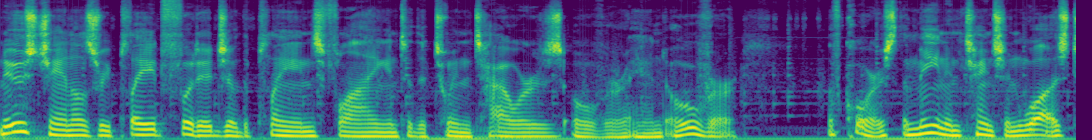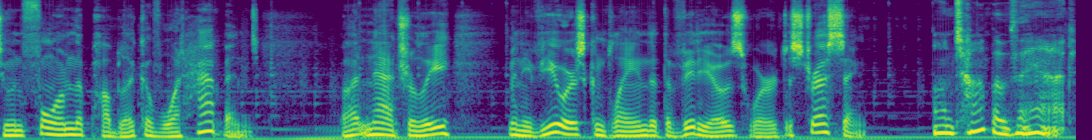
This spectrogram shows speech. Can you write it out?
news channels replayed footage of the planes flying into the Twin Towers over and over. Of course, the main intention was to inform the public of what happened. But naturally, many viewers complained that the videos were distressing. On top of that,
